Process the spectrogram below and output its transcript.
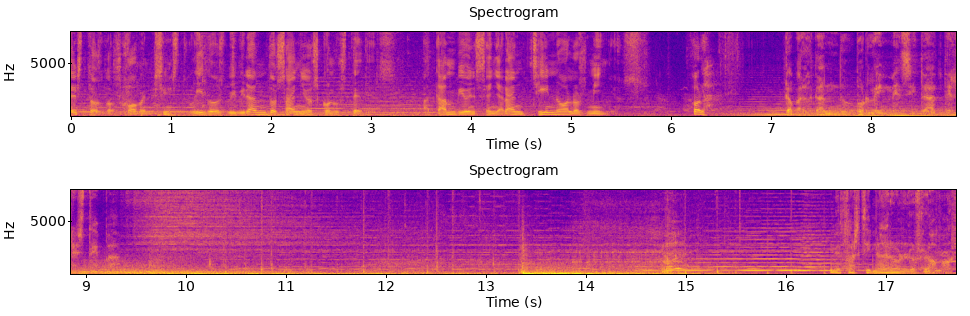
Estos dos jóvenes instruidos vivirán dos años con ustedes. A cambio enseñarán chino a los niños. Hola. Cabalgando por la inmensidad de la estepa. Me fascinaron los lobos.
